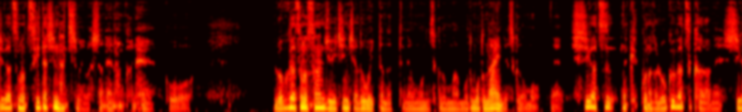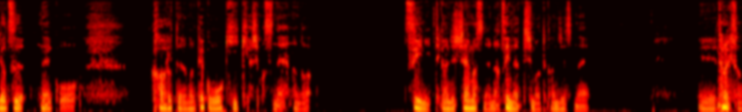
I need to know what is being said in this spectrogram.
7月の1日になってしまいましたね、なんかね。こう、6月の31日はどこ行ったんだってね、思うんですけど、まあ、もともとないんですけども、ね、7月、ね、結構なんか6月からね、7月、ね、こう、変わるってのは結構大きい気がしますね。なんか、ついにって感じしちゃいますね。夏になってしまうって感じですね。えー、田中さん、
